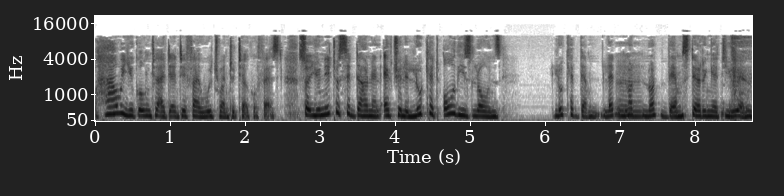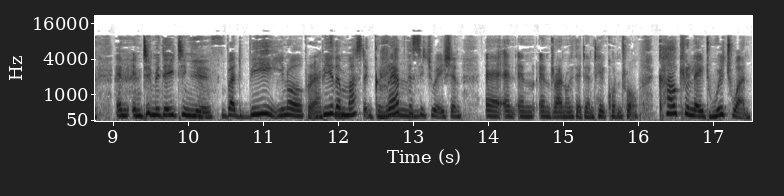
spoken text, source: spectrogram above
how are you going to identify which one to tackle first? So you need to sit down and actually look at all these loans look at them let mm. not not them staring at you and and intimidating you yes. but be you know Proactive. be the master grab mm. the situation uh, and and and run with it and take control calculate which one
